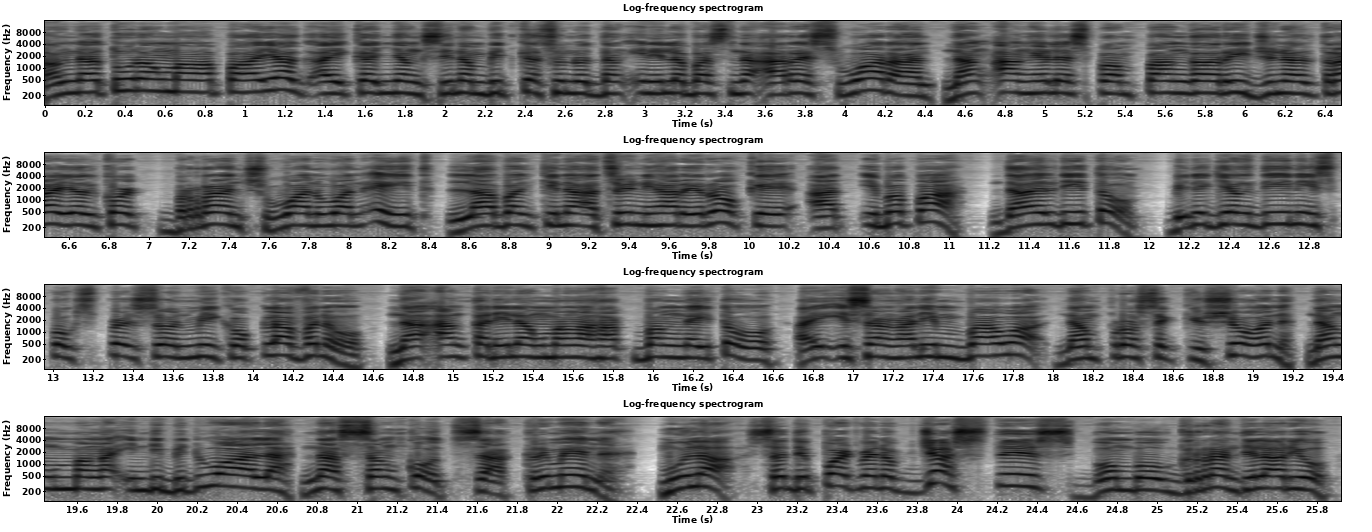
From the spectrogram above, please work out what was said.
Ang naturang mga pahayag ay kanyang sinambit kasunod ng inilabas na arrest warrant ng Angeles Pampanga Regional Trial Court Branch 118 laban kina Attorney Harry Roque at iba pa. Dahil dito, binigyang din ni spokesperson Miko Clavano na ang kanilang mga hakbang na ito ay isang halimbawa ng prosecution ng mga individual na sangkot sa krimen. Mula sa Department of Justice, Bombo Gran Hilario,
